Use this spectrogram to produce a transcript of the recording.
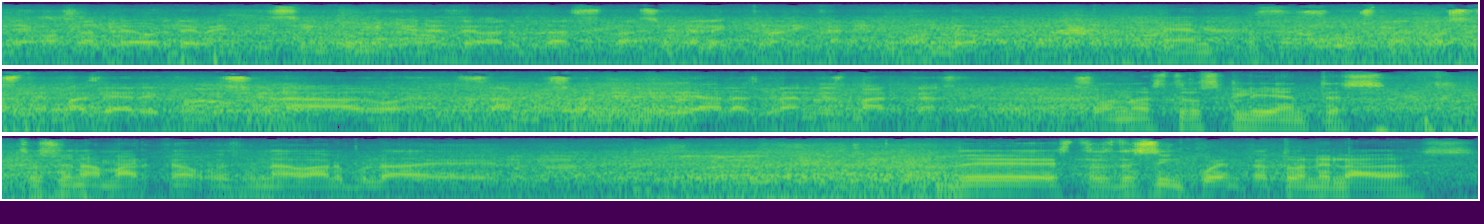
Tenemos alrededor de 25 millones de válvulas de expansión electrónica en el mundo. En, pues, los sistemas de aire acondicionado, en Samsung, en Nvidia, las grandes marcas son nuestros clientes. Esto es una marca, es una válvula de estas de 50 toneladas.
